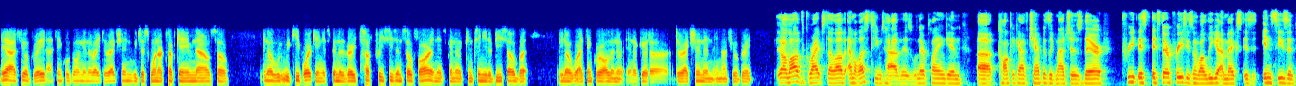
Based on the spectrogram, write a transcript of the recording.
yeah, I feel great. I think we're going in the right direction. We just won our cup game now, so you know we, we keep working. It's been a very tough preseason so far, and it's going to continue to be so. But you know, I think we're all in a in a good uh, direction, and, and I feel great. A lot of gripes that a lot of MLS teams have is when they're playing in uh, Concacaf Champions League matches, they're pre it's, it's their preseason while Liga MX is in season.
